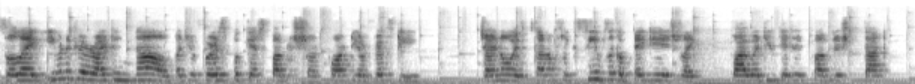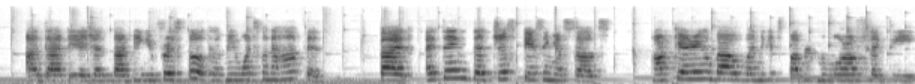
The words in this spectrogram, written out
So, like, even if you're writing now, but your first book gets published at 40 or 50, which I know it kind of like seems like a big age, like, why would you get it published that at that age and that being your first book. I mean, what's going to happen? But I think that just pacing yourselves, not caring about when it gets published, more of like the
